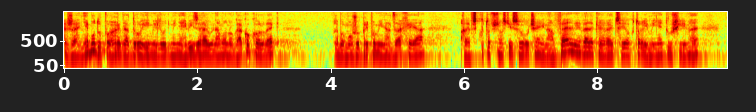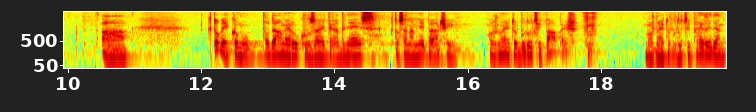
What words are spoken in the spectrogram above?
že nebudú pohrdať druhými ľuďmi, nech vyzerajú na monok akokoľvek, lebo môžu pripomínať Zacheja, ale v skutočnosti sú určení na veľmi veľké veci, o ktorých my netušíme. A kto vie, komu podáme ruku zajtra, dnes, kto sa nám nepáči. Možno je to budúci pápež. Možno je to budúci prezident.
